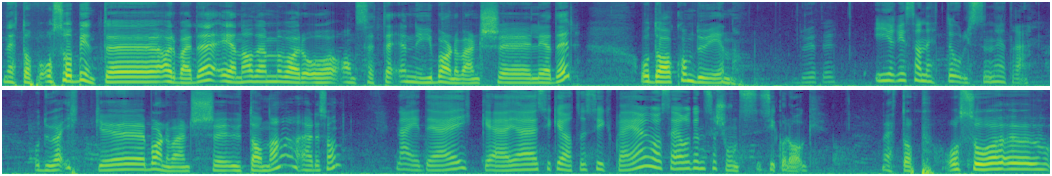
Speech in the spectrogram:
Nettopp. Og så begynte arbeidet. En av dem var å ansette en ny barnevernsleder. Og da kom du inn. Du heter? Iris Anette Olsen heter jeg. Og du er ikke barnevernsutdanna, er det sånn? Nei, det er jeg ikke. Jeg er psykiatrisk sykepleier og så er jeg organisasjonspsykolog. Nettopp. Og så, øh,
